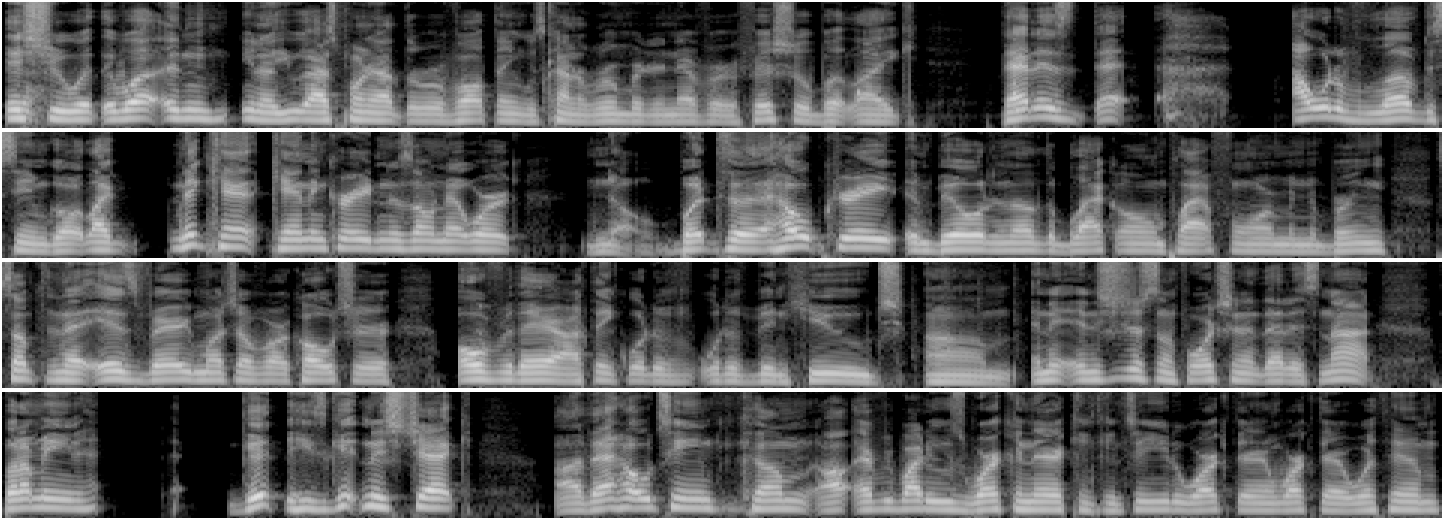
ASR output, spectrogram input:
issue with it. Well, and you know, you guys pointed out the revolt thing was kind of rumored and never official, but like that is that I would have loved to see him go. Like Nick Can- Cannon creating his own network, no, but to help create and build another black owned platform and to bring something that is very much of our culture over there, I think would have would have been huge. Um, and, it, and it's just unfortunate that it's not. But I mean, good. He's getting his check. Uh, that whole team can come. Everybody who's working there can continue to work there and work there with him.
